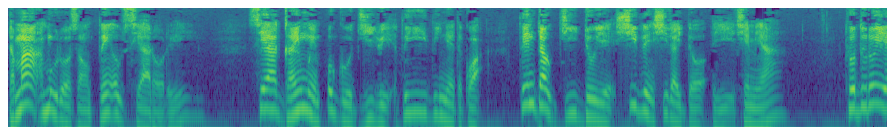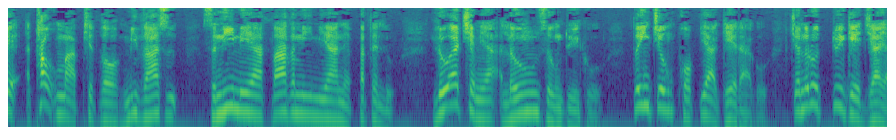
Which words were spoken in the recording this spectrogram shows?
ဓမ္မအမှုတော်ဆောင်သင်းအုပ်ဆရာတော်တွေဆရာဂိုင်းဝင်ပုဂ္ဂိုလ်ကြီးတွေအသီးသီးနဲ့တကွသင်းတောက်ကြီးတို့ရဲ့ရှိသင့်ရှိလိုက်သောအရေးအချင်းများထိုသူတို့ရဲ့အထောက်အမဖြစ်သောမိသားစုဇနီးမယားသားသမီးများနဲ့ပတ်သက်လို့လိုအပ်ချက်များအလုံးစုံတွေကိုသိမ့်ကျုံဖော်ပြခဲ့တာကိုကျွန်တော်တို့တွေ့ခဲ့ကြရ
